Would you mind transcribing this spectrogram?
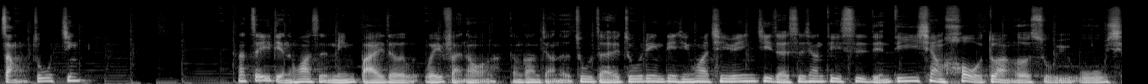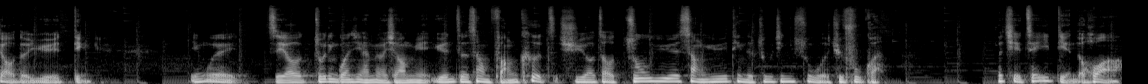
涨租金。那这一点的话是明白的违反哦，刚刚讲的住宅租赁定型化契约应记载事项第四点第一项后段而属于无效的约定。因为只要租赁关系还没有消灭，原则上房客只需要照租约上约定的租金数额去付款。而且这一点的话，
